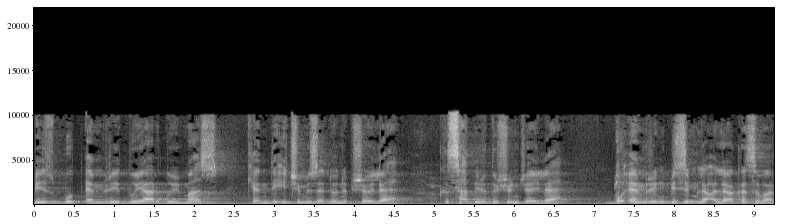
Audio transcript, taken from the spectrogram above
biz bu emri duyar duymaz kendi içimize dönüp şöyle kısa bir düşünceyle bu emrin bizimle alakası var.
